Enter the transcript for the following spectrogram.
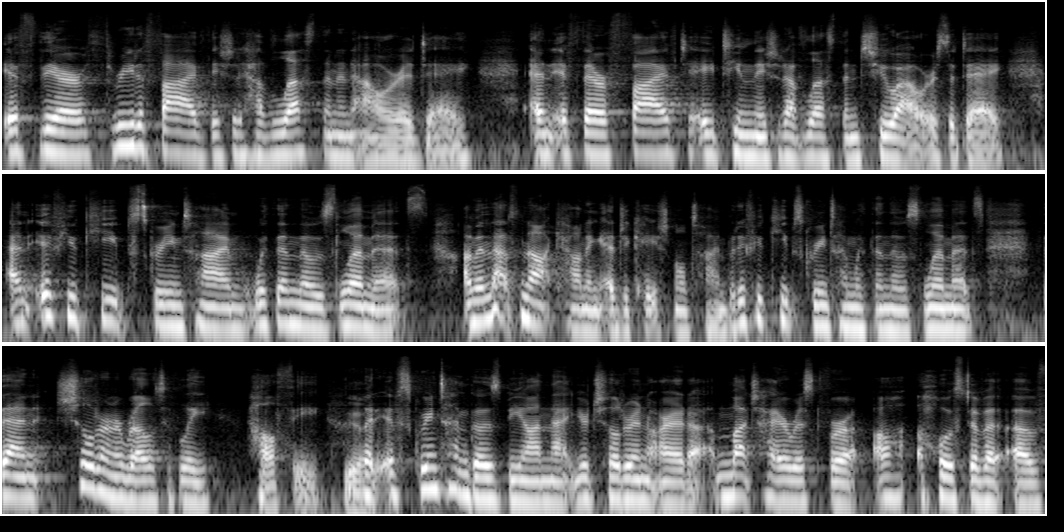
If they're three to five, they should have less than an hour a day. And if they're five to 18, they should have less than two hours a day. And if you keep screen time within those limits, I mean, that's not counting educational time, but if you keep screen time within those limits, then children are relatively healthy. Yeah. But if screen time goes beyond that, your children are at a much higher risk for a, a host of, of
